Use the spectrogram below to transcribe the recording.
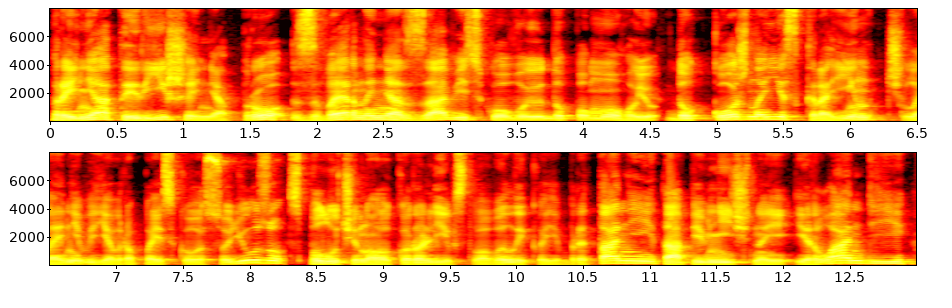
прийняти рішення про звернення за військовою допомогою до кожної з країн-членів Європейського Союзу, Сполученого Королівства Великої Британії та Північної Ірландії.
